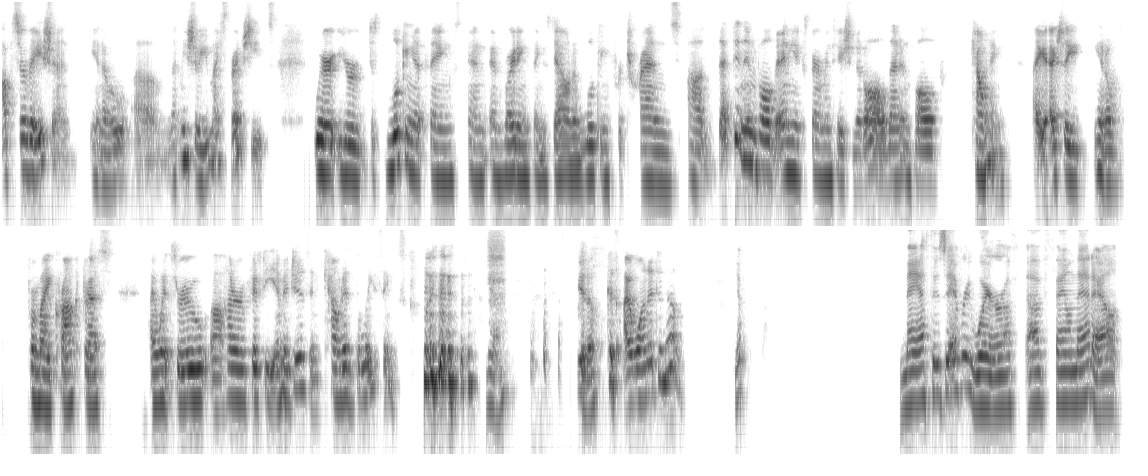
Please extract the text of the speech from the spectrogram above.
observation. You know, um, let me show you my spreadsheets where you're just looking at things and, and writing things down and looking for trends. Uh, that didn't involve any experimentation at all. That involved counting. I actually, you know, for my Kronk dress, I went through 150 images and counted the lacings. Yeah. you know, because I wanted to know. Yep. Math is everywhere. I've, I've found that out.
